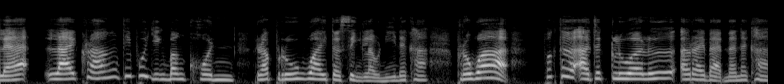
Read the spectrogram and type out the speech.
และหลายครั้งที่ผู้หญิงบางคนรับรู้ไวต่อสิ่งเหล่านี้นะคะ เพราะว่าพวกเธออาจจะกลัวหรืออะไรแบบนั้นนะคะ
